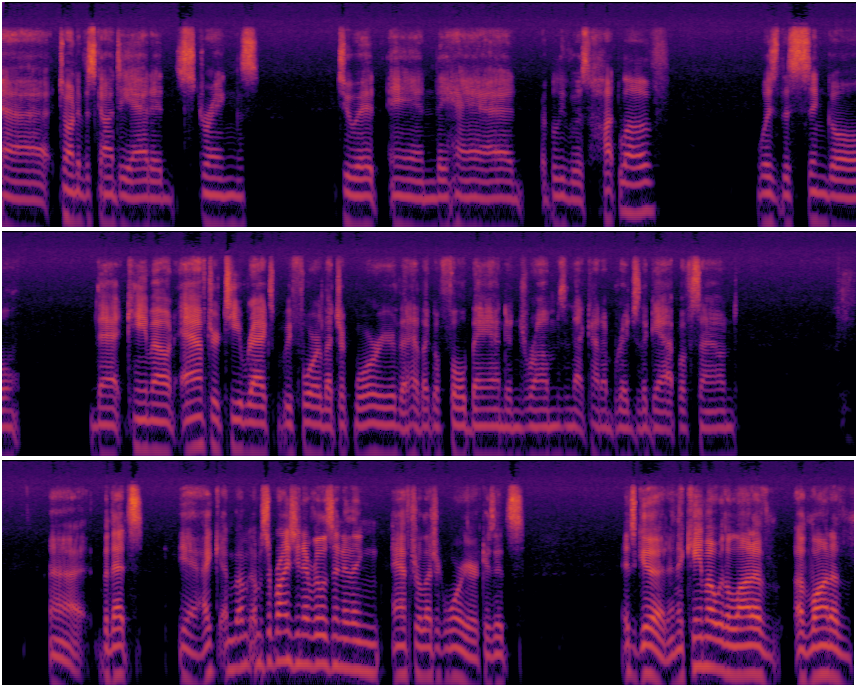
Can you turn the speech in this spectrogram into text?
uh, Tony Visconti added strings to it, and they had I believe it was Hot Love was the single that came out after T Rex, but before Electric Warrior, that had like a full band and drums, and that kind of bridged the gap of sound. Uh, but that's yeah, I, am I'm I'm surprised you never listened to anything after Electric Warrior because it's it's good, and they came out with a lot of a lot of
